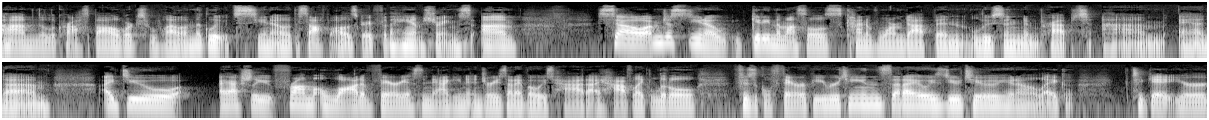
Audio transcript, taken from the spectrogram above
Um, the lacrosse ball works well on the glutes. You know, the softball is great for the hamstrings. Um, so I'm just, you know, getting the muscles kind of warmed up and loosened and prepped. Um, and um, I do, I actually, from a lot of various nagging injuries that I've always had, I have like little physical therapy routines that I always do too, you know, like to get your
